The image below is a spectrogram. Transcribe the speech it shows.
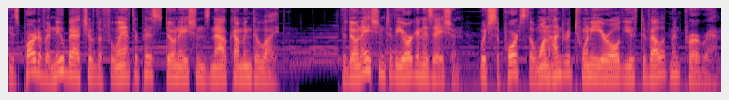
is part of a new batch of the philanthropist's donations now coming to light. The donation to the organization, which supports the 120 year old Youth Development Program,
